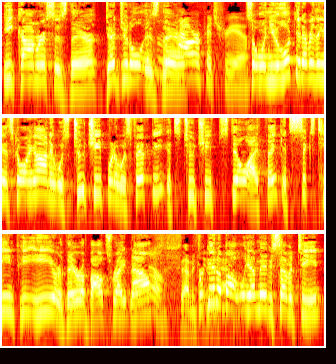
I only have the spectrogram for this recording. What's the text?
e-commerce is there, digital This is is there. a power pitch for you. So when you look at everything that's going on, it was too cheap when it was 50. It's too cheap still, I think. It's 16 PE or thereabouts right now. Still. 17 Forget and a half. about, yeah, maybe 17.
